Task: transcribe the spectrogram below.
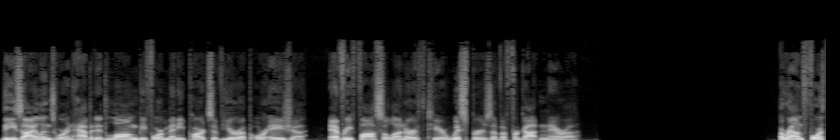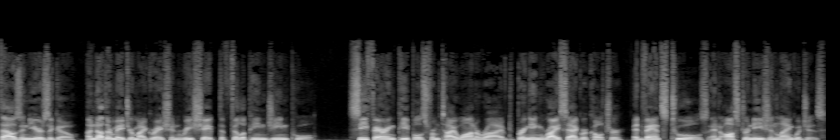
These islands were inhabited long before many parts of Europe or Asia. Every fossil unearthed here whispers of a forgotten era. Around 4,000 years ago, another major migration reshaped the Philippine gene pool. Seafaring peoples from Taiwan arrived, bringing rice agriculture, advanced tools, and Austronesian languages.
